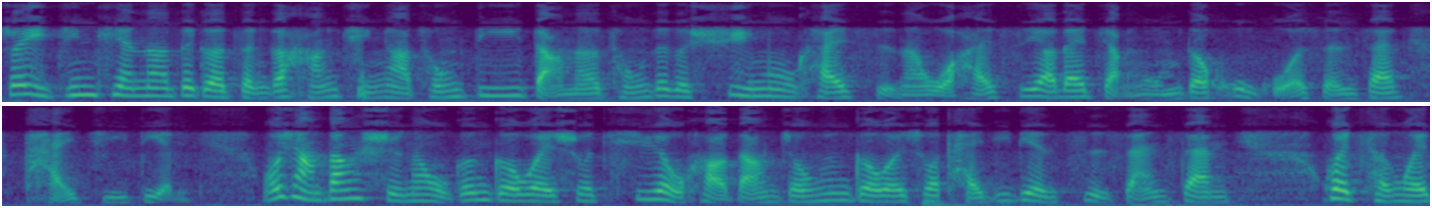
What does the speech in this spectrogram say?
所以今天呢，这个整个行情啊，从第一档呢，从这个序幕开始呢，我还是要来讲我们的护国神山台积电。我想当时呢，我跟各位说，七月五号当中跟各位说，台积电四三三会成为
